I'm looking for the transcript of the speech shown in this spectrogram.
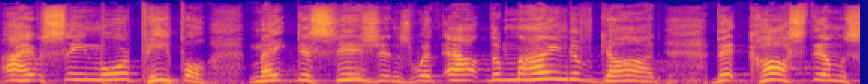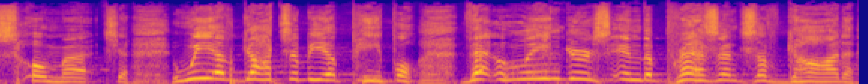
I have seen more people make decisions without the mind of God that cost them so much. We have got to be a people that lingers in the presence of God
